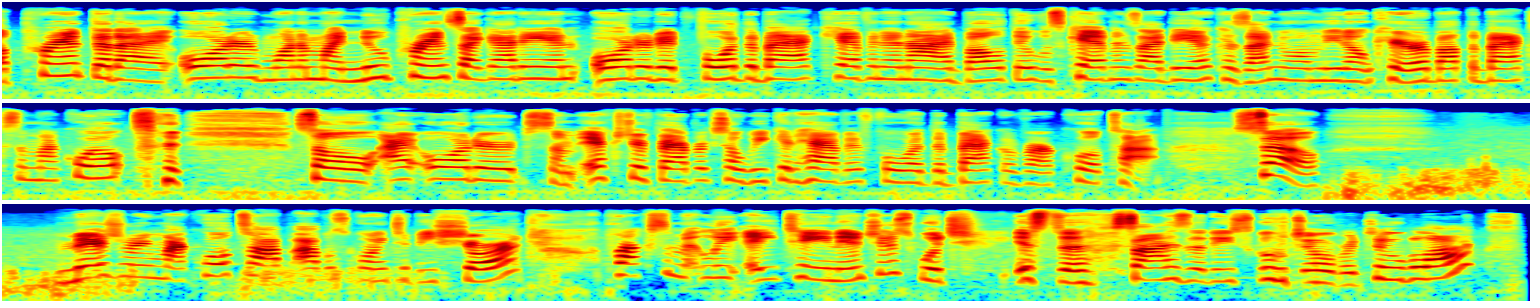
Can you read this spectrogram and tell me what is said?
a print that I ordered, one of my new prints I got in, ordered it for the back. Kevin and I both, it was Kevin's idea because I normally don't care about the backs of my quilts. so I ordered some extra fabric so we could have it for the back of our quilt top. So measuring my quilt top I was going to be short approximately 18 inches which is the size of these scooch over two blocks.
